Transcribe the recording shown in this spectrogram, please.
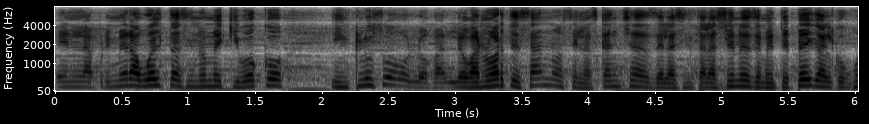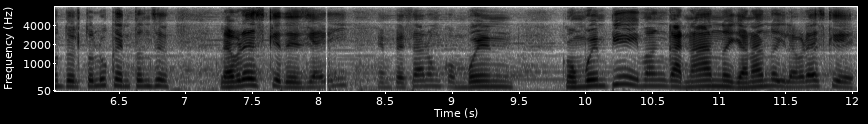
en la primera vuelta, si no me equivoco, incluso lo, lo, ganó Artesanos en las canchas de las instalaciones de Metepega, el conjunto del Toluca. Entonces, la verdad es que desde ahí empezaron con buen, con buen pie y van ganando y ganando. Y la verdad es que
